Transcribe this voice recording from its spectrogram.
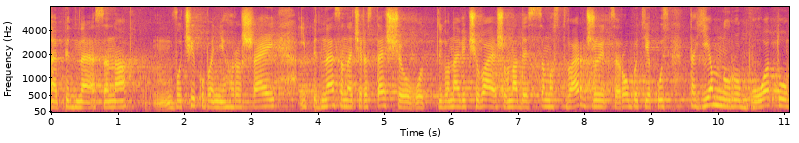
е, піднесена в очікуванні грошей і піднесена через те, що от вона відчуває, що вона десь самостверджується, робить якусь таємну роботу,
